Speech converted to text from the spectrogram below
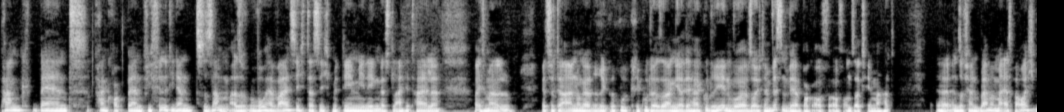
Punk-Band, Punk-Rock-Band, wie findet die dann zusammen? Also woher weiß ich, dass ich mit demjenigen das gleiche teile? Weil ich mal, jetzt wird der ein oder Recruiter sagen, ja, der Herr gut reden, woher soll ich denn wissen, wer Bock auf, auf unser Thema hat? Äh, insofern bleiben wir mal erst bei euch.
